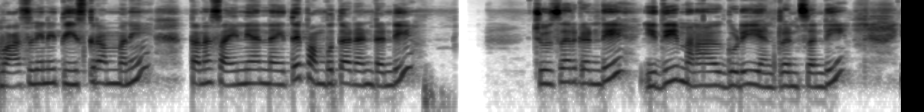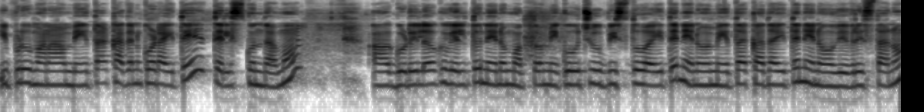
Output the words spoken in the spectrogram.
వాసవిని తీసుకురమ్మని తన సైన్యాన్ని అయితే పంపుతాడంటండి. చూసారు కండి. ఇది మన గుడి ఎంట్రన్స్ అండి. ఇప్పుడు మన మిగతా కథను కూడా అయితే తెలుసుకుందాము. ఆ గుడిలోకి వెళ్తూ నేను మొత్తం మీకు చూపిస్తూ అయితే నేను మిగతా కథ అయితే నేను వివరిస్తాను.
